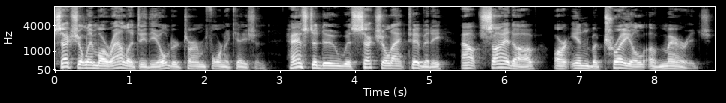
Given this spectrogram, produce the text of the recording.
Sexual immorality, the older term fornication, has to do with sexual activity outside of or in betrayal of marriage.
